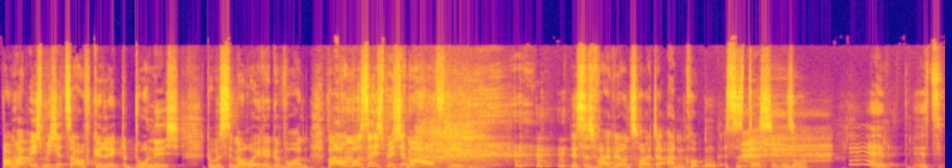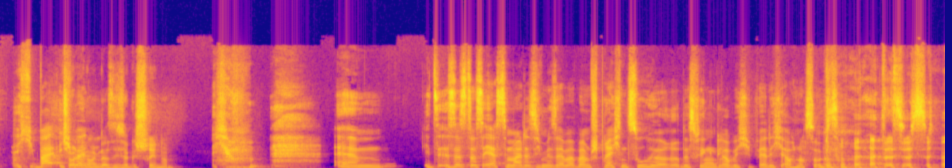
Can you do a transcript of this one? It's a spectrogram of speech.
Warum habe ich mich jetzt aufgeregt und du nicht? Du bist immer ruhiger geworden. Warum muss ich mich immer aufregen? Ist es, weil wir uns heute angucken? Ist es deswegen so? Äh, ich, ich, Entschuldigung, dass ich so geschrien habe. Ich, ähm, Jetzt ist es das erste Mal, dass ich mir selber beim Sprechen zuhöre. Deswegen glaube ich, werde ich auch noch so ein bisschen. das ist.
